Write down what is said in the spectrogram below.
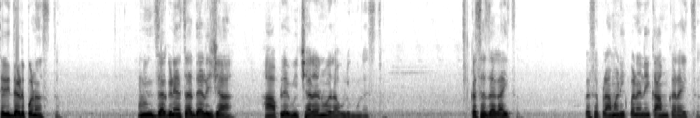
तरी दडपण असतं. म्हणून जगण्याचा दर्जा हा आपल्या विचारांवर अवलंबून असतो. कसं जगायचं? कसं प्रामाणिकपणाने काम करायचं?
